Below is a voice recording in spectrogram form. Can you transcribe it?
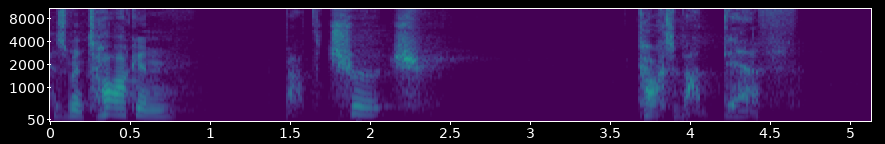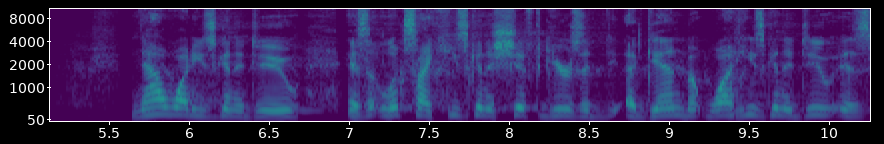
has been talking about the church, talks about death. Now, what he's going to do is it looks like he's going to shift gears again, but what he's going to do is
